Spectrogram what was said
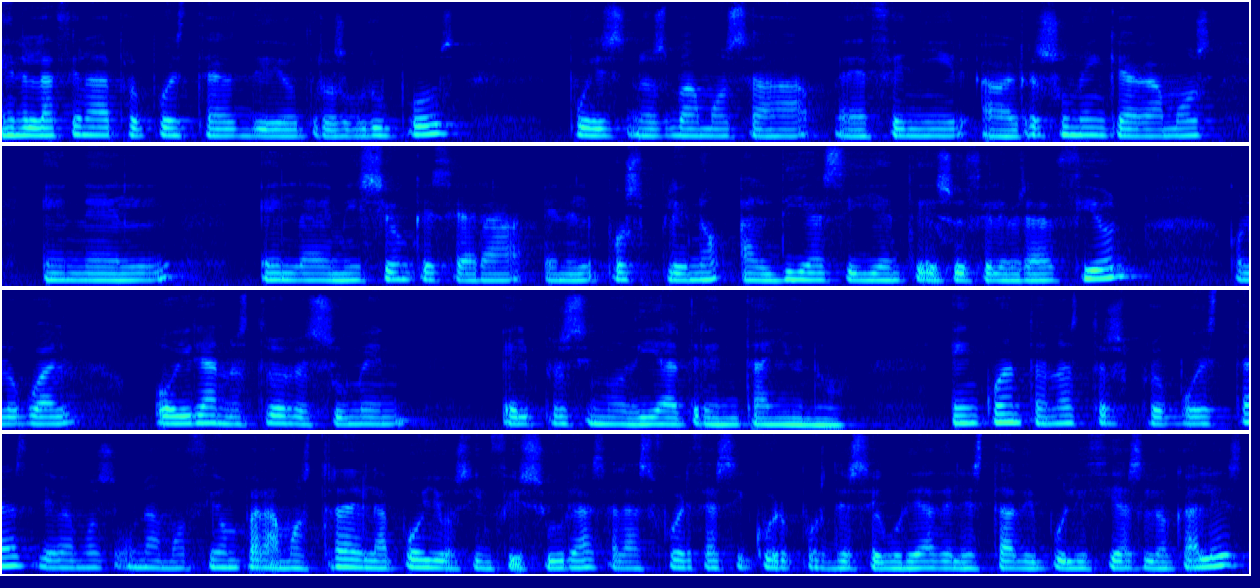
En relación a las propuestas de otros grupos, pues nos vamos a eh, ceñir al resumen que hagamos en, el, en la emisión que se hará en el postpleno al día siguiente de su celebración, con lo cual oirá nuestro resumen el próximo día 31. En cuanto a nuestras propuestas, llevamos una moción para mostrar el apoyo sin fisuras a las fuerzas y cuerpos de seguridad del Estado y policías locales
